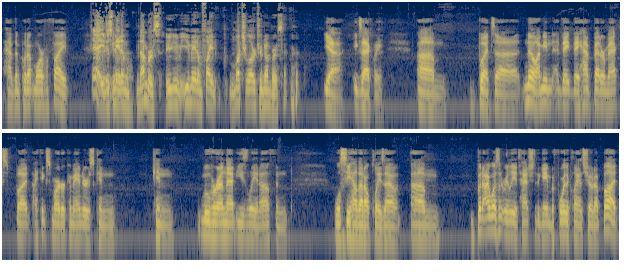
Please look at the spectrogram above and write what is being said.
have them put up more of a fight." Yeah, you just made them numbers. You, you made them fight much larger numbers. Yeah, exactly. Um, but uh, no, I mean they they have better mechs, but I think smarter commanders can can move around that easily enough, and we'll see how that all plays out. Um, but I wasn't really attached to the game before the clans showed up, but.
